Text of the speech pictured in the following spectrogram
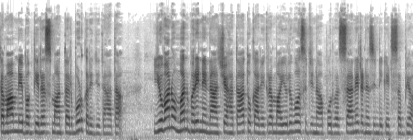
તમામને ભક્તિ રસમાં તરબોળ કરી દીધા હતા. યુવાનો મન ભરીને નાચ્યા હતા તો કાર્યક્રમમાં યુનિવર્સિટીના પૂર્વ સેનેટ અને સિન્ડિકેટ સભ્ય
